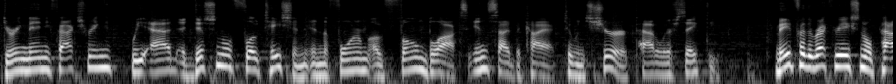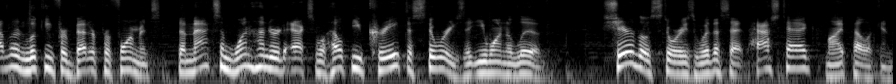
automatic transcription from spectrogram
During manufacturing, we add additional flotation in the form of foam blocks inside the kayak to ensure paddler safety. Made for the recreational paddler looking for better performance, the Maxim 100X will help you create the stories that you want to live. Share those stories with us at hashtag MyPelican.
